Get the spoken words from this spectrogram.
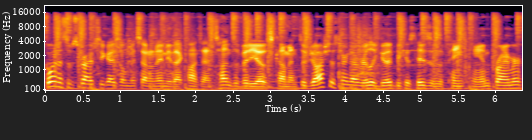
go ahead and subscribe so you guys don't miss out on any of that content. Tons of videos coming. So Josh has turned out really good because his is a paint and primer.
